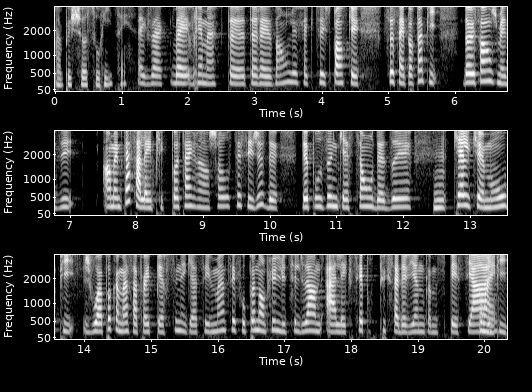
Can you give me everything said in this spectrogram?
un peu chat-souris, tu sais. Exact. Ben vraiment, t'as as raison, là. Fait que, je pense que ça, c'est important. Puis, d'un sens, je me dis, en même temps, ça l'implique pas tant grand-chose. Tu sais, c'est juste de, de poser une question, de dire Mm. quelques mots, puis je vois pas comment ça peut être perçu négativement. Tu sais, faut pas non plus l'utiliser à l'excès pour plus que ça devienne comme spécial, puis,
